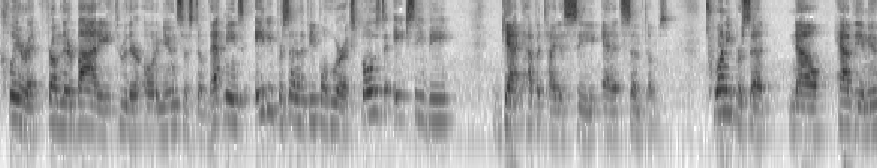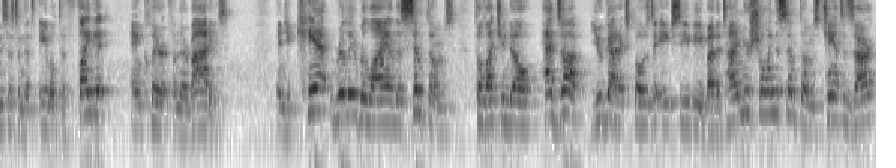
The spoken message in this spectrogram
clear it from their body through their own immune system. That means 80% of the people who are exposed to HCV get hepatitis C and its symptoms. 20% now have the immune system that's able to fight it and clear it from their bodies. And you can't really rely on the symptoms to let you know, heads up, you got exposed to HCV. By the time you're showing the symptoms, chances are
